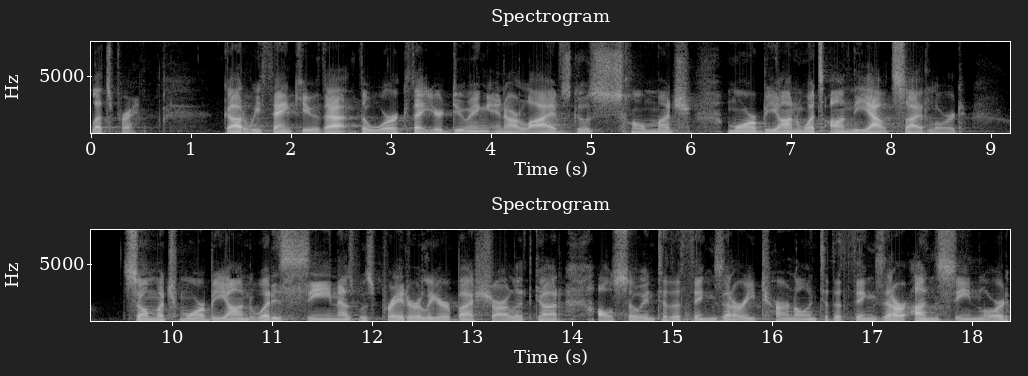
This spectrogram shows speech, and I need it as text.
Let's pray. God, we thank you that the work that you're doing in our lives goes so much more beyond what's on the outside, Lord so much more beyond what is seen, as was prayed earlier by Charlotte, God, also into the things that are eternal, into the things that are unseen, Lord.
